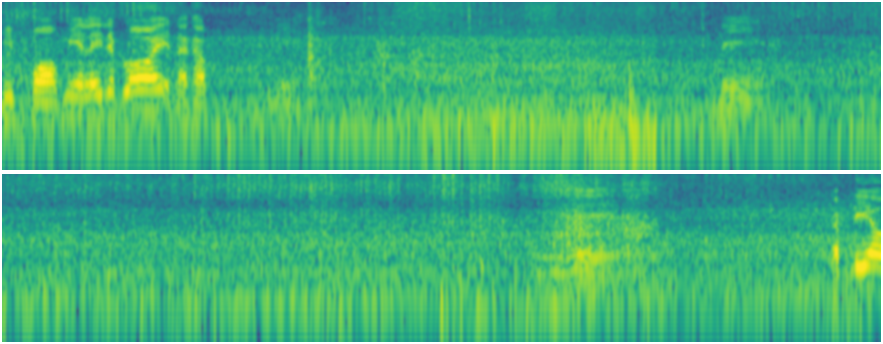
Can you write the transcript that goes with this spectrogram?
มีปอกมีอะไรเรียบร้อยนะครับนี่นี่นี่แป๊บเดียว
